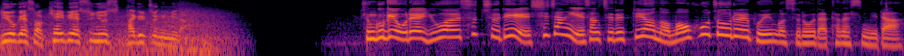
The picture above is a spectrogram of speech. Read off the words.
뉴욕에서 KBS 뉴스 박일중입니다. 중국의 올해 6월 수출이 시장 예상치를 뛰어넘어 호조를 보인 것으로 나타났습니다.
